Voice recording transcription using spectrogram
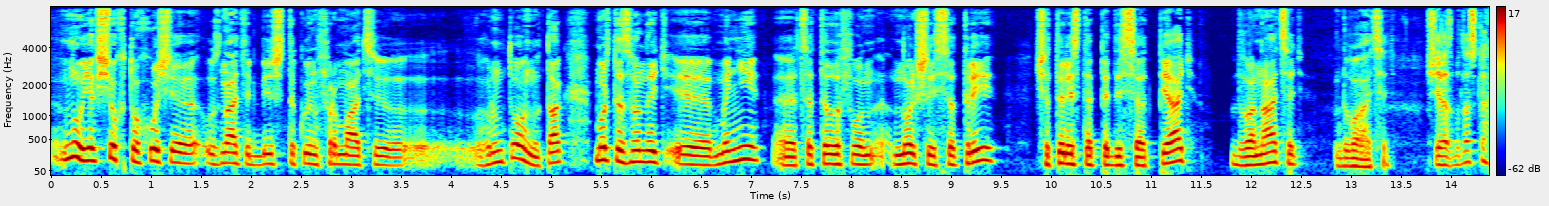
Ну, якщо хто хоче узнати більш таку інформацію е, ґрунтовну, так, можете дзвонити е, мені. Е, Це телефон 063 455 12 20. Ще раз, будь ласка.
